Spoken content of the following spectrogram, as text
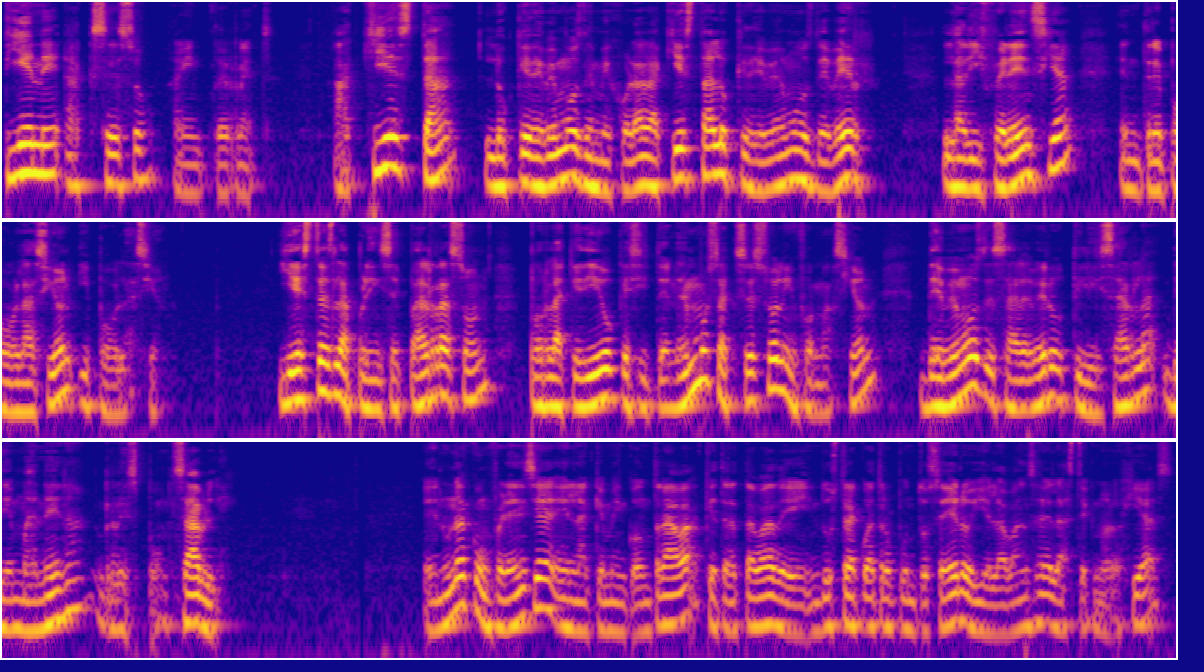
tiene acceso a Internet. Aquí está lo que debemos de mejorar, aquí está lo que debemos de ver, la diferencia entre población y población. Y esta es la principal razón por la que digo que si tenemos acceso a la información, debemos de saber utilizarla de manera responsable. En una conferencia en la que me encontraba, que trataba de Industria 4.0 y el avance de las tecnologías,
